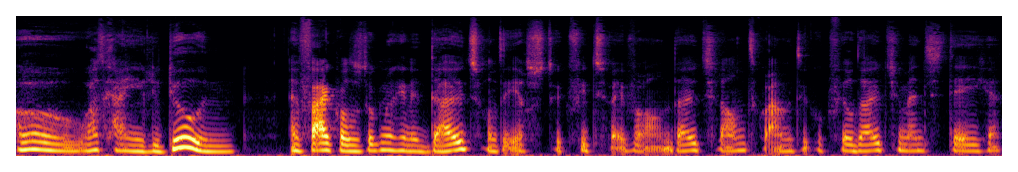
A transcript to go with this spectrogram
oh, wat gaan jullie doen? En vaak was het ook nog in het Duits, want het eerste stuk fietsen wij vooral in Duitsland. kwamen natuurlijk ook veel Duitse mensen tegen.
